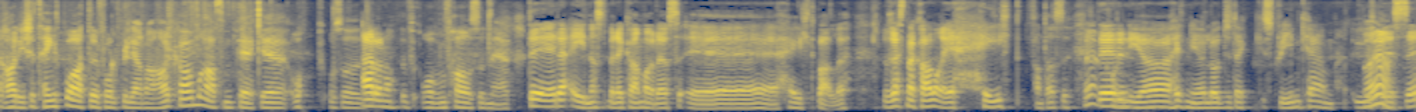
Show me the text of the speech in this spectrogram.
har de ikke tenkt på at folk vil gjerne ha kamera som peker opp og så I don't know. ovenfra og så ned? Det er det eneste med det kameraet der som er helt balle. Resten av kameraet er helt fantastisk. Ja, Det er det nye, helt nye Logitech Streamcam Ah, ja. USB-C.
